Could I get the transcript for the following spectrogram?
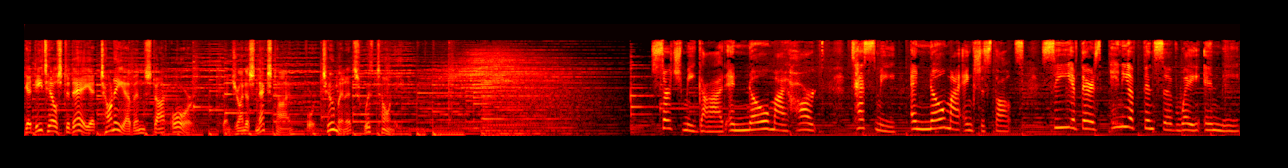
Get details today at tonyevans.org. Then join us next time for Two Minutes with Tony. Search me, God, and know my heart. Test me and know my anxious thoughts. See if there is any offensive way in me,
